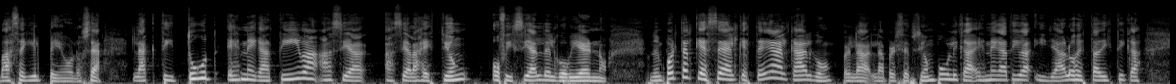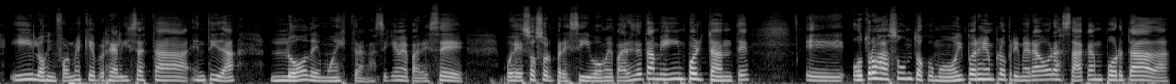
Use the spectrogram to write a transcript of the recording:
va a seguir peor. O sea, la actitud es negativa hacia, hacia la gestión oficial del gobierno. No importa el que sea, el que esté al cargo, pues la, percepción pública es negativa y ya las estadísticas y los informes que realiza esta entidad lo demuestran. Así que me parece, pues eso sorpresivo. Me parece también importante eh, otros asuntos, como hoy, por ejemplo, Primera Hora saca en portada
